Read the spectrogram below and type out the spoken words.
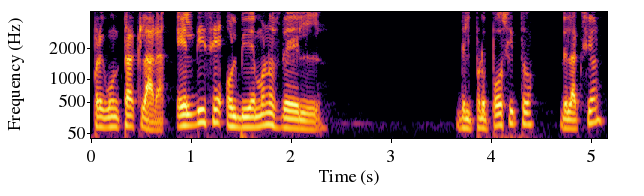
Pregunta clara. Él dice, olvidémonos del, del propósito de la acción.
